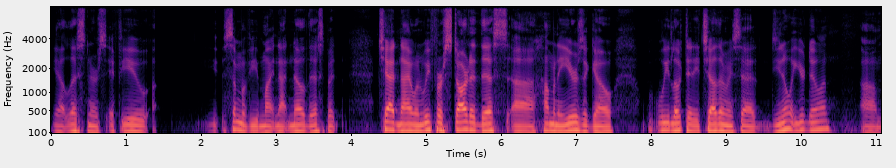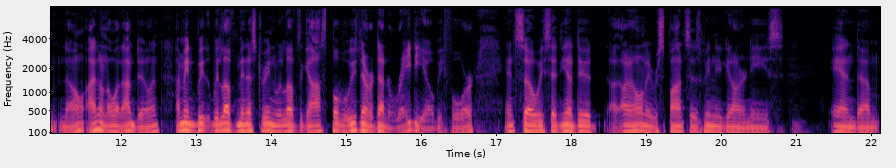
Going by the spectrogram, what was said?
Yeah, listeners, if you, you, some of you might not know this, but Chad and I, when we first started this, uh, how many years ago, we looked at each other and we said, "Do you know what you're doing?" Um, no, I don't know what I'm doing. I mean, we we love ministry and we love the gospel, but we've never done radio before, and so we said, you know, dude, our only response is we need to get on our knees, and um,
